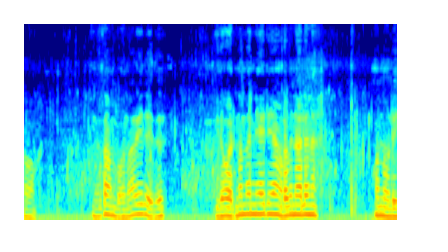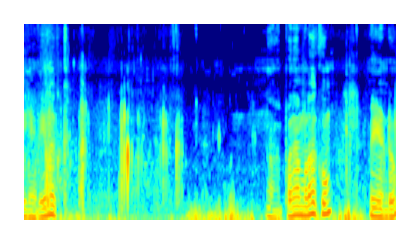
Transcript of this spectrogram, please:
ഓ ഇത് സംഭവം എന്നറിയില്ല ഇത്. ഇത് ഒരെണ്ണം തന്നെയായിട്ട് ഞങ്ങളുടെ പിന്നാലെ തന്നെ വന്നുകൊണ്ടിരിക്കുന്നത് ഇത് നിൽക്ക് അപ്പോൾ നമ്മൾ നിൽക്കും വീണ്ടും.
